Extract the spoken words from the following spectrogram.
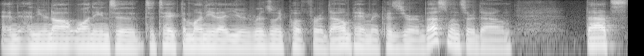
and, and you're not wanting to, to take the money that you originally put for a down payment because your investments are down that's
